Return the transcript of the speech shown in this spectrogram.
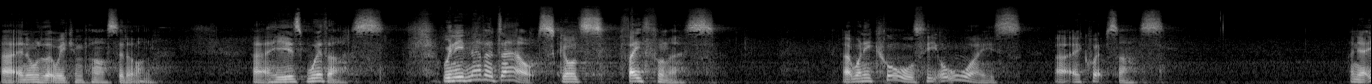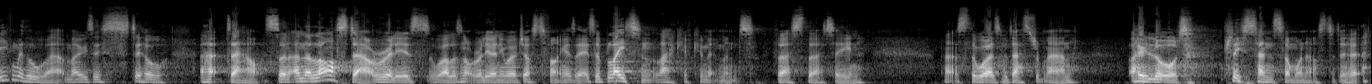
uh, in order that we can pass it on. Uh, he is with us. We need never doubt God's faithfulness. when He calls, He always equips us. And yet, even with all that, Moses still uh, doubts. And, and, the last doubt really is well, there's not really any way of justifying is it? It's a blatant lack of commitment. Verse 13. That's the words of a desperate man. Oh Lord, please send someone else to do it.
